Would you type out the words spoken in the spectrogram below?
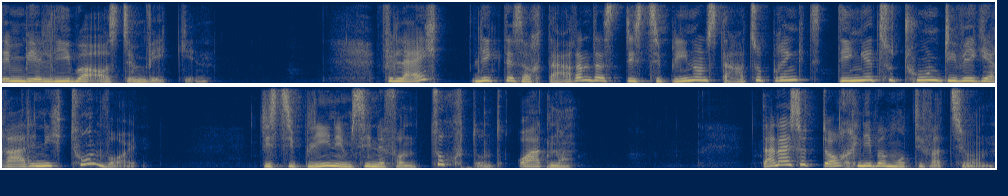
dem wir lieber aus dem Weg gehen. Vielleicht liegt es auch daran, dass Disziplin uns dazu bringt, Dinge zu tun, die wir gerade nicht tun wollen. Disziplin im Sinne von Zucht und Ordnung. Dann also doch lieber Motivation.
